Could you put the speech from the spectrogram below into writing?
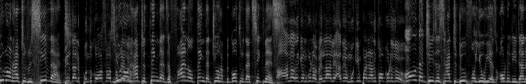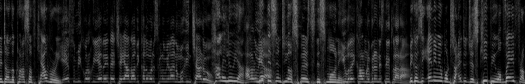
You don't have to receive that. మీరు దాన్ని పొందుకోవాల్సిన అవసరం You don't లేదు have to think that's the final thing that you have to go through that sickness. ఆ అనారోగ్యం కూడా వెళ్ళాలి అదే ముగింపు అని అనుకోకూడదు All that Jesus had to do for you, he has already done it on the cross of Calvary. యేసు మీ కొరకు ఏదైతే చేయాలో అది కలువరి శిలువ మీద ఆయన ముగించాడు Hallelujah. Hallelujah. Get this into your spirits this ఈ morning. ఉదయ కాలంలో వినండి స్నేహితులారా Because the enemy will try to just keep you away from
